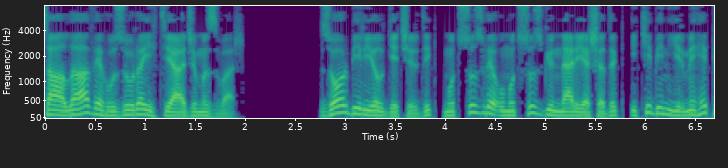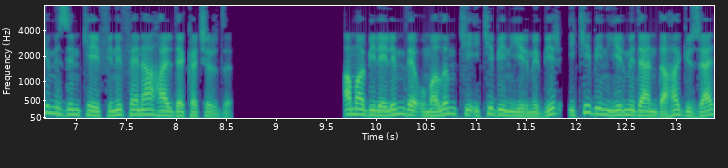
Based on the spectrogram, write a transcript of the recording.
Sağlığa ve huzura ihtiyacımız var. Zor bir yıl geçirdik, mutsuz ve umutsuz günler yaşadık, 2020 hepimizin keyfini fena halde kaçırdı. Ama bilelim ve umalım ki 2021, 2020'den daha güzel,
